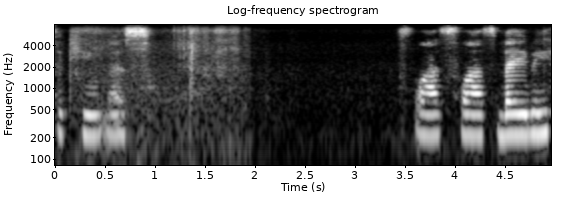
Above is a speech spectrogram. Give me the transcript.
The cuteness. Slice, slice, baby.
